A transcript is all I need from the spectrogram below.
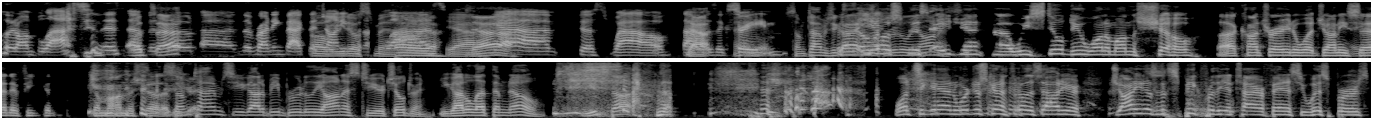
put on blast in this What's episode. that? Uh, the running back that Oh, Johnny Ito put on Smith. Oh, yeah. Yeah. Yeah. yeah. Just wow, that Yeah. was extreme. Sometimes you got So you know, brutally Smith's agent, uh, we still do want him on the show. Uh, contrary to what Johnny said, if he could come on the show, that'd great. Sometimes you got to be brutally honest to your children. You got to let them know you suck. Once again, we're just going to throw this out here. Johnny doesn't speak for the entire Fantasy Whispers.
